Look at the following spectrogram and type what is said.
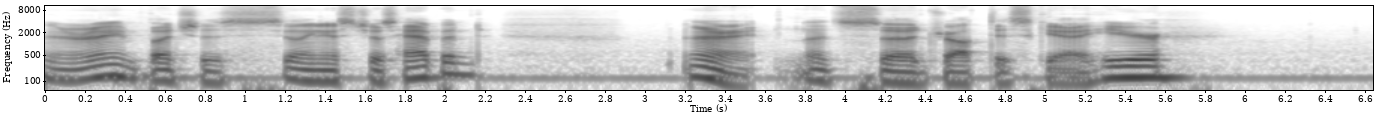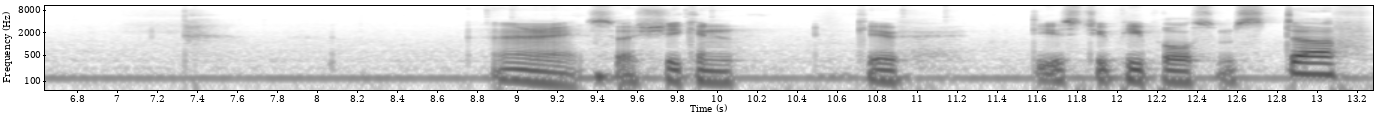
Alright, bunch of silliness just happened. Alright, let's uh, drop this guy here. Alright, so she can give these two people some stuff.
